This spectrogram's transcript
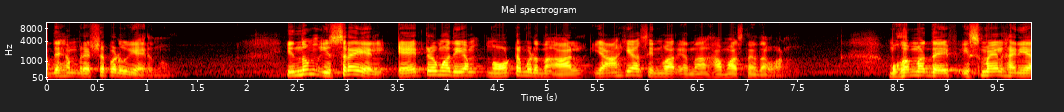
അദ്ദേഹം രക്ഷപ്പെടുകയായിരുന്നു. ഇന്നും ഇസ്രയേൽ ഏറ്റവും അധികം നോട്ടമിടുന്ന ആൾ യാഹിയ സിൻവാർ എന്ന ഹമാസ് നേതാവാണ്. മുഹമ്മദ് ദൈഫ് ഇസ്മയിൽ ഹനിയ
